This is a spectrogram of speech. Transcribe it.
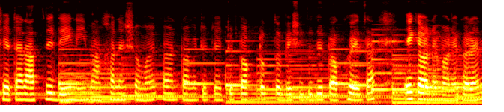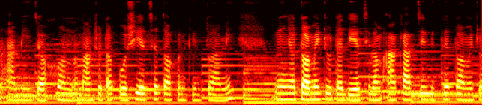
সেটা রাত্রে দেইনি মাখানোর সময়, কারণ টমেটোটা একটু টক টক তো বেশি যদি টক হয়ে যায়। এই কারণে মনে করেন আমি যখন মাংসটা কষিয়েছে তখন কিন্তু আমি টমেটোটা দিয়েছিলাম। আর কাচ্চি দিতে টমেটো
